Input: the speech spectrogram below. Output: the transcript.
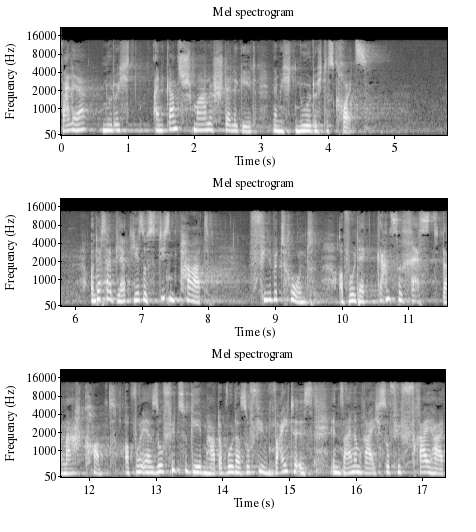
weil er nur durch eine ganz schmale Stelle geht, nämlich nur durch das Kreuz. Und deshalb hat Jesus diesen Part viel betont obwohl der ganze Rest danach kommt, obwohl er so viel zu geben hat, obwohl da so viel Weite ist in seinem Reich, so viel Freiheit,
